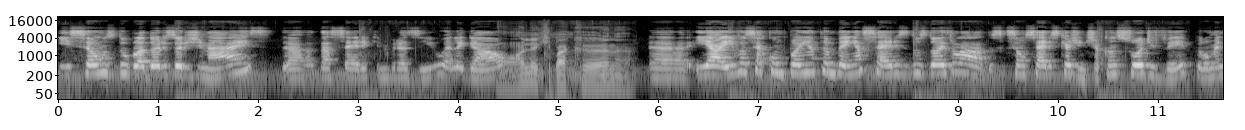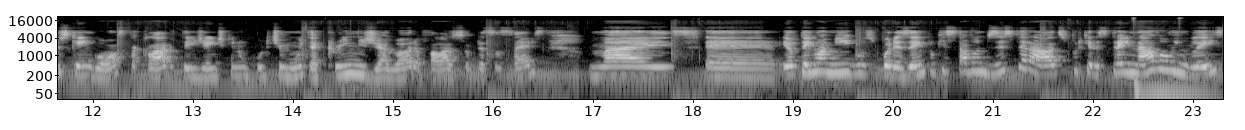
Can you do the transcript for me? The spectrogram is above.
E são os dubladores originais da, da série aqui no Brasil, é legal. Olha que bacana. Uh, e aí você acompanha também as séries dos dois lados, que são séries que a gente já cansou de ver, pelo menos quem gosta, claro, tem gente que não curte muito, é cringe agora falar sobre essas séries, mas é, eu tenho amigos, por exemplo, que estavam desesperados porque eles treinavam inglês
